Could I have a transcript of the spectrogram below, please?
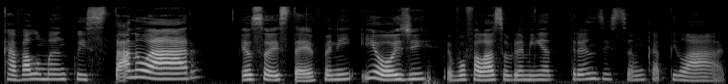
Cavalo Manco está no ar. Eu sou Stephanie e hoje eu vou falar sobre a minha transição capilar.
